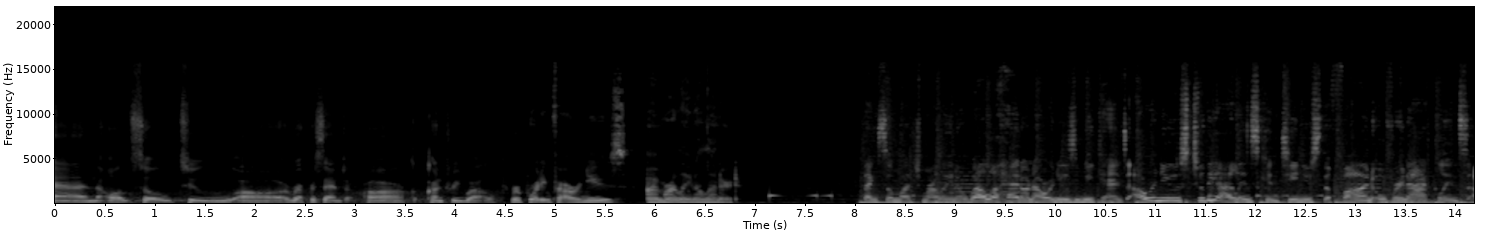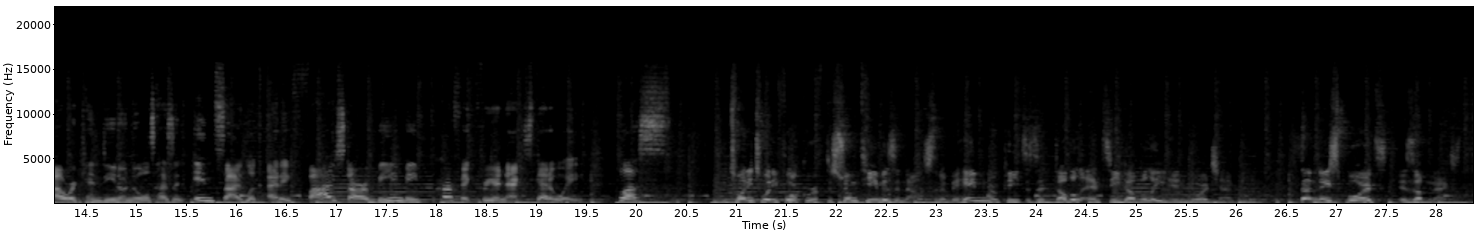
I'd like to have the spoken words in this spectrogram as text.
and also to uh, represent our country well. Reporting for Our News, I'm Marlena Leonard. Thanks so much, Marlena. Well, ahead on Our News Weekend, Our News to the Islands continues the fun over in Acklins. Our Candino Knowles has an inside look at a five-star B&B perfect for your next getaway. Plus, the 2024 Carifta swim team is announced and the Bahamian repeats as a double NCAA indoor champion. Sunday Sports is up next.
